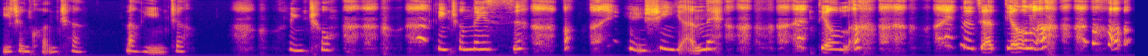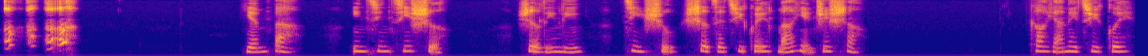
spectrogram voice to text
一阵狂颤，浪吟着：“ 林冲，林冲那厮，允训衙内丢了，那家丢了。”言罢，阴茎激射，热淋淋。尽数射在巨龟马眼之上。高衙内巨龟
